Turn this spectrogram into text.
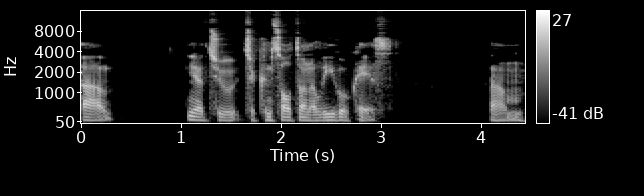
um, you know to to consult on a legal case um,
